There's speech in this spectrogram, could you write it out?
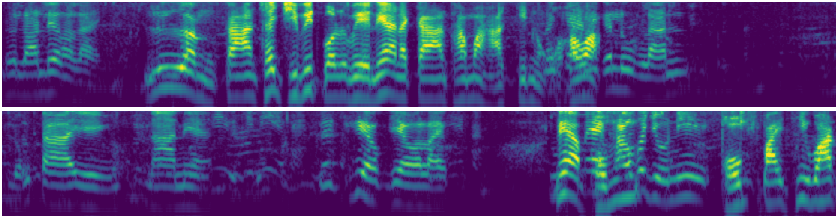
เรื่องร้านเรื่องอะไรเรื่องการใช้ชีวิตบริเวณเนี้ยในการทำอาหารกินของไม่เขาใช่อะก็ลูกหลานหลวงตาเองนานเนี่ยก็เกี่ยวเกี่ยวอะไรเนี่ยผมแเขาก็อยู่นี่ผมไปที่วัด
